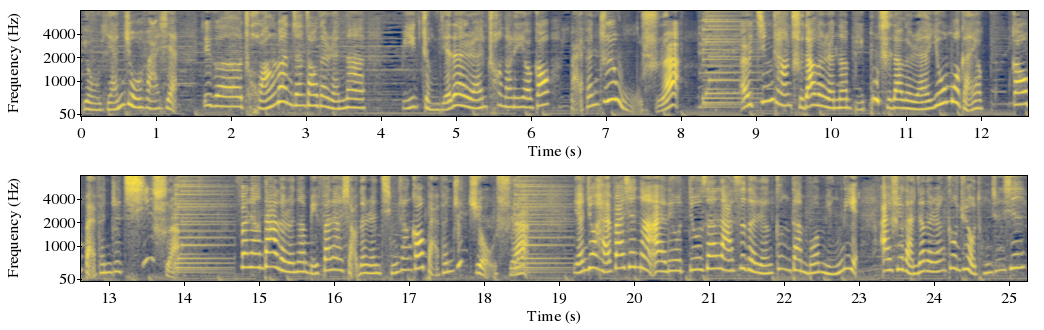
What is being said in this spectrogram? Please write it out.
有研究发现，这个床乱糟糟的人呢，比整洁的人创造力要高百分之五十；而经常迟到的人呢，比不迟到的人幽默感要高百分之七十；饭量大的人呢，比饭量小的人情商高百分之九十。研究还发现呢，爱溜丢三落四的人更淡泊名利，爱睡懒觉的人更具有同情心。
